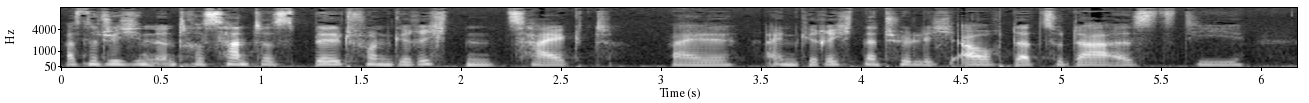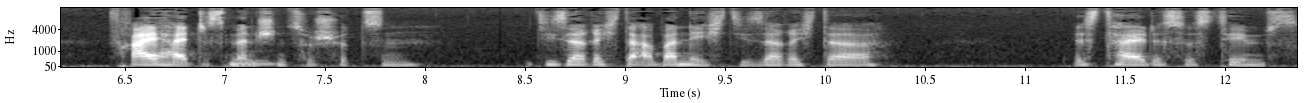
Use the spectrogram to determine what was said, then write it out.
Was natürlich ein interessantes Bild von Gerichten zeigt, weil ein Gericht natürlich auch dazu da ist, die Freiheit des Menschen zu schützen. Dieser Richter aber nicht. Dieser Richter ist Teil des Systems.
